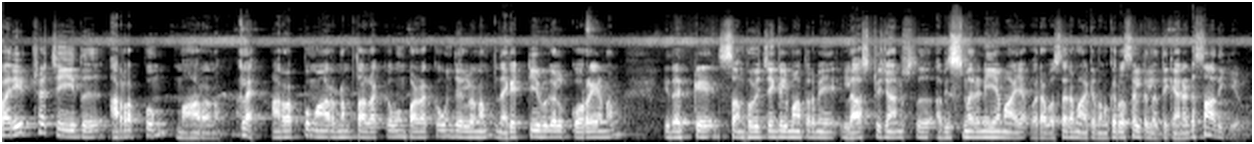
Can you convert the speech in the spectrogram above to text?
പരീക്ഷ ചെയ്ത് അറപ്പും മാറണം അല്ലേ? അറപ്പ് മാറണം തഴക്കവും പഴക്കവും ചെല്ലണം നെഗറ്റീവുകൾ കുറയണം. ഇതൊക്കെ സംഭവിച്ചെങ്കിൽ മാത്രമേ ലാസ്റ്റ് ചാൻസ് അവിസ്മരണീയമായ ഒരവസരമാക്കി നമുക്ക് റിസൾട്ടിൽ എത്തിക്കാനായിട്ട് സാധിക്കുകയുള്ളൂ.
